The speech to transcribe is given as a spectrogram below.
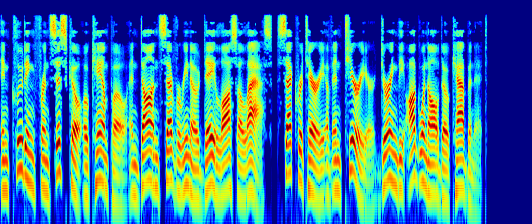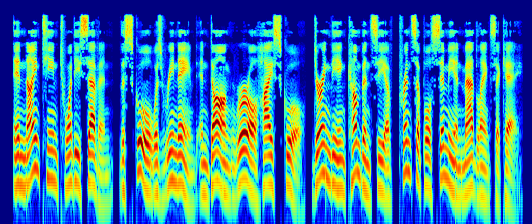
including Francisco Ocampo and Don Severino de los Alas, Secretary of Interior during the Aguinaldo cabinet. In 1927, the school was renamed Indang Rural High School, during the incumbency of Principal Simeon Madlangsakay.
